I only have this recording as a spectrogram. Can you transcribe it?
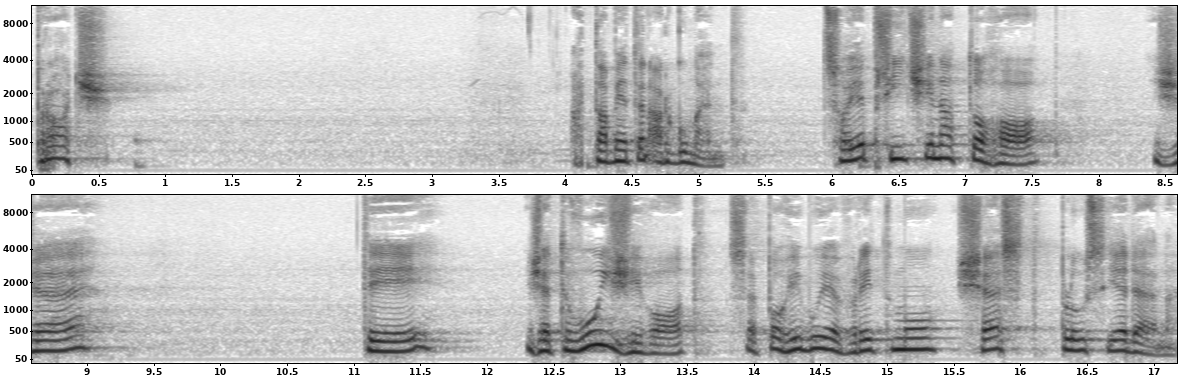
Proč? A tam je ten argument. Co je příčina toho, že ty, že tvůj život se pohybuje v rytmu 6 plus 1?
